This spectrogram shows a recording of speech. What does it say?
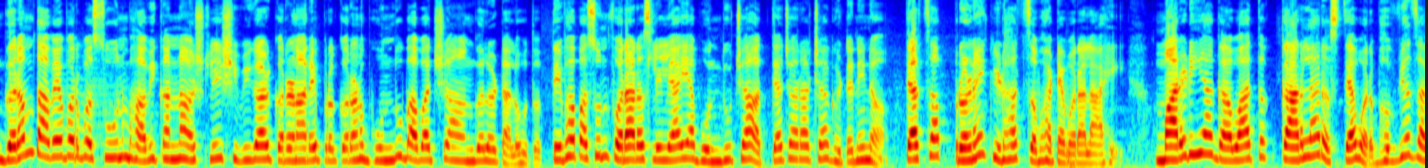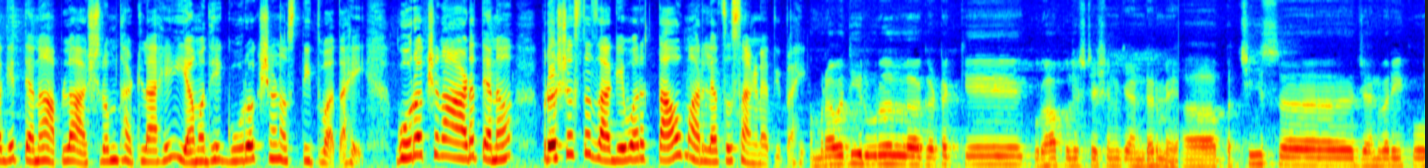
गरम ताव्यावर बसून भाविकांना अश्लील शिवीगाळ करणारे प्रकरण भोंदू बाबाच्या अंगलट आलं होतं. तेव्हापासून फरार असलेल्या या भोंदूच्या अत्याचाराच्या घटनेनं त्याचा प्रणय किढा चव्हाट्यावर आला आहे. मारडी या गावात कारला रस्त्यावर भव्य जागेत त्यानं आपला आश्रम थाटला आहे. यामध्ये गोरक्षण अस्तित्वात आहे. गोरक्षणाआड त्यानं प्रशस्त जागेवर ताव मारल्याचं सांगण्यात येत आहे. अमरावती रूरल घटक के कुरहा पुलिस स्टेशन के अंडर में पच्चीस जनवरी को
